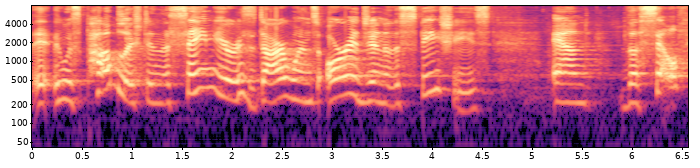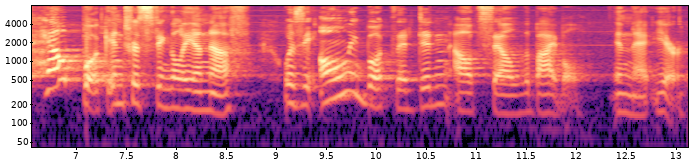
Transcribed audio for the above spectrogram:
it was published in the same year as Darwin's Origin of the Species, and The self help book, interestingly enough, was the only book that didn't outsell the Bible in that year.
